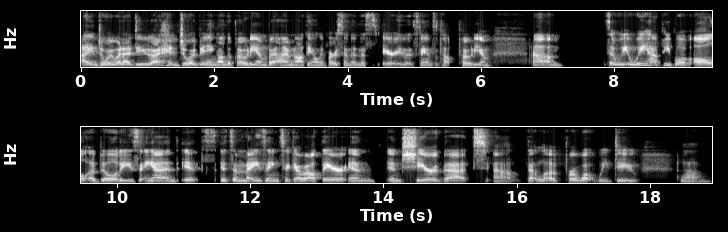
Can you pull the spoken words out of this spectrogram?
I enjoy what I do. I enjoy being on the podium, but I'm not the only person in this area that stands atop the podium. Um, so we we have people of all abilities, and it's it's amazing to go out there and and share that um, that love for what we do. Um,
